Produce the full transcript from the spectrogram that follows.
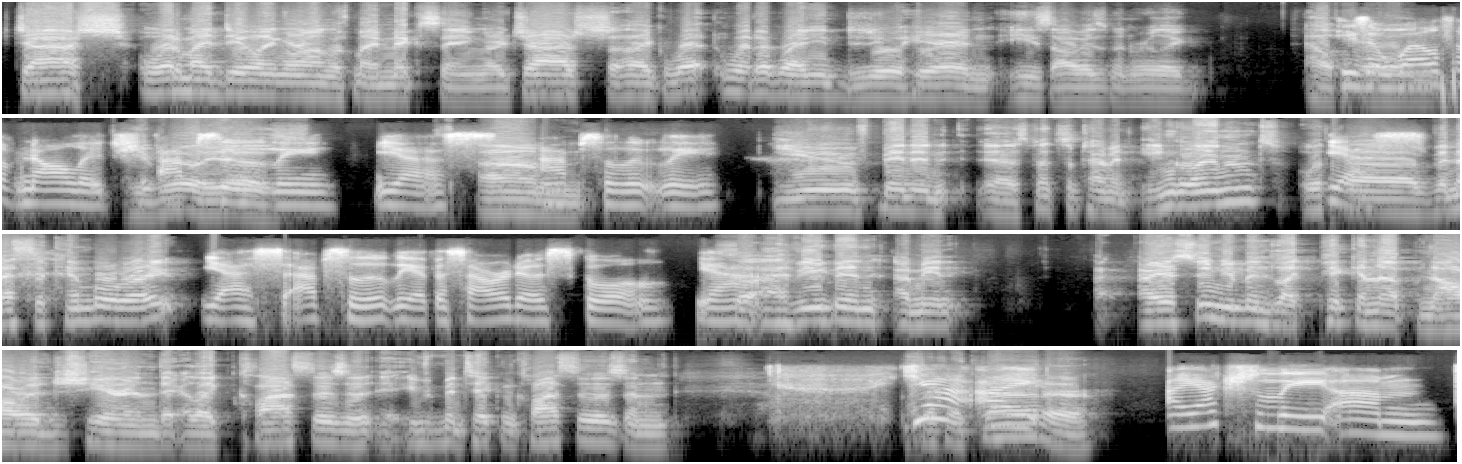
Josh, what am I doing wrong with my mixing? Or Josh, like what what do I need to do here? And he's always been really helpful. He's a wealth of knowledge. Really absolutely. Is. Yes. Um, absolutely. You've been in, uh, spent some time in England with uh, yes. uh, Vanessa Kimbell, right? Yes, absolutely, at the sourdough school. Yeah. So have you been? I mean, I assume you've been like picking up knowledge here and there, like classes. Uh, you've been taking classes and yeah, like that, I or? I actually um,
